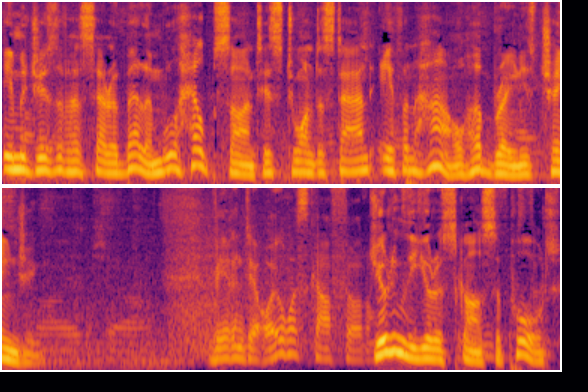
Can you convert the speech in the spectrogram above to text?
Images of her cerebellum will help scientists to understand if and how her brain is changing. Während der EUROSCA-Förderung During the EUROSCA support,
